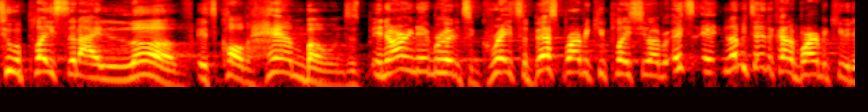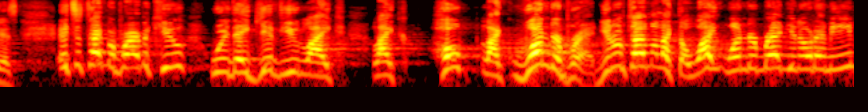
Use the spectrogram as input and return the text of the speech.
to a place that I love. It's called Ham Bones. in our neighborhood, it's a great, it's the best barbecue place you ever. It's, it, let me tell you the kind of barbecue it is. It's a type of barbecue where they give you like, like hope, like Wonder Bread. You know what I'm talking about? Like the white Wonder Bread. You know what I mean?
